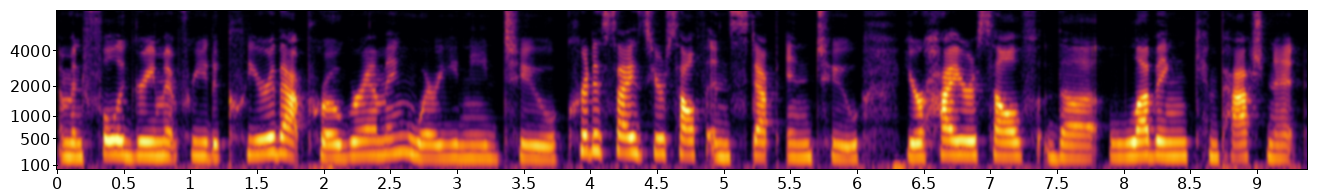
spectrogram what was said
I'm in full agreement for you to clear that programming where you need to criticize yourself and step into your higher self, the loving, compassionate,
